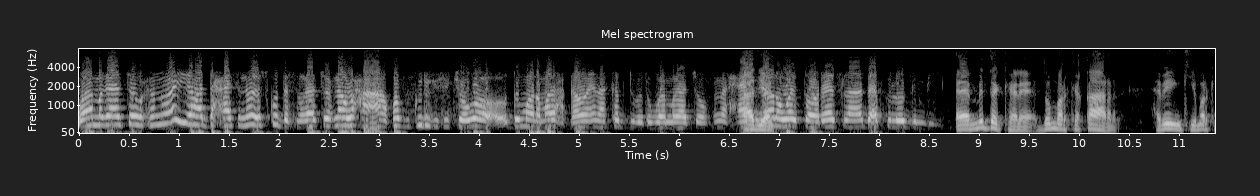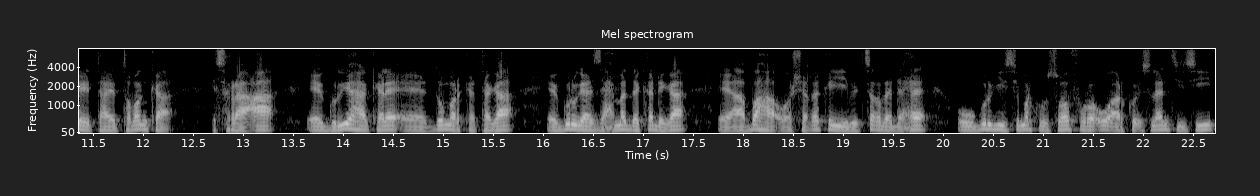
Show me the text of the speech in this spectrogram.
Waa magaalo joogxumo iyo hadda xaasinimo isku darsa magaalo joogxumo waxaa ah qof gurigiisa joogo oo dumara madax qaba inaad ka dubato. Waa magaalo aad. xaasinimona way tooree islaanada afka loo gambiyey midda kale dumarka qaar habeenkii markay tahay tobanka israaca ee guryaha kale ee dumarka taga ee gurigaa zaxmadda ka dhiga ee aabbaha oo shaqo ka yimid saqda dhexe uu gurigiisii markuu soo furo u arko islaantiisii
